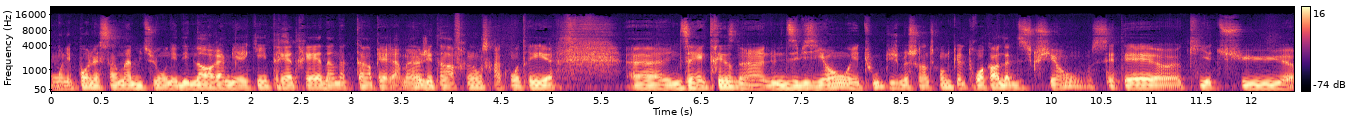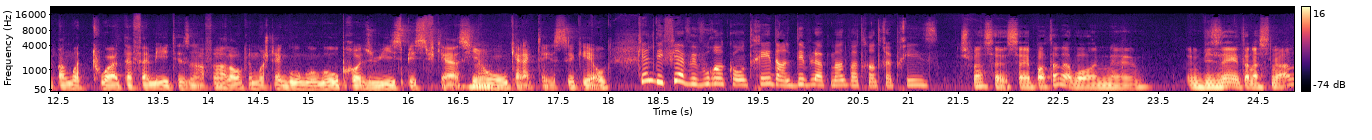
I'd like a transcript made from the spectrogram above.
on n'est pas nécessairement habitué, on est des Nord-Américains très, très dans notre tempérament. J'étais en France rencontrer euh, une directrice d'une division et tout, puis je me suis rendu compte que le trois quarts de la discussion, c'était euh, qui es-tu, euh, parle-moi de toi, ta famille, tes enfants, alors que moi, j'étais go, go, go, produits, spécifications, caractéristiques et autres. Quels défis avez-vous rencontrés dans le développement de votre entreprise? Je pense que c'est important d'avoir une, une visée internationale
